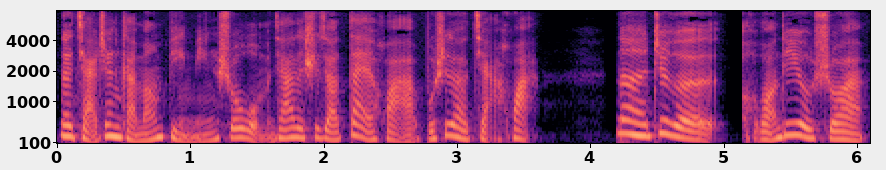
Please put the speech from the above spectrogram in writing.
那贾政赶忙禀明说，我们家的是叫代化，不是叫贾化。那这个皇帝又说啊。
